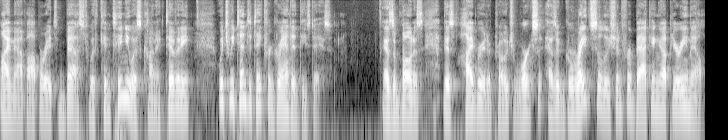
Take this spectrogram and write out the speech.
IMAP operates best with continuous connectivity, which we tend to take for granted these days. As a bonus, this hybrid approach works as a great solution for backing up your email.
